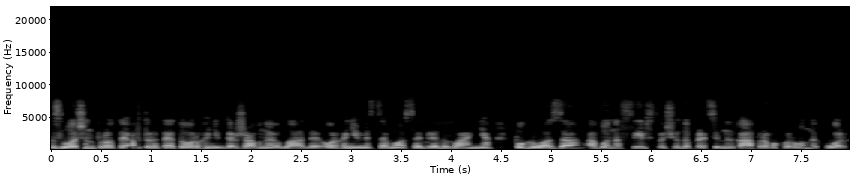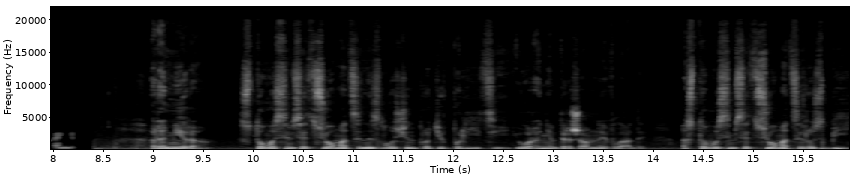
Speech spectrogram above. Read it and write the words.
злочин проти авторитету органів державної влади, органів місцевого самоврядування, погроза або насильство щодо працівника правоохоронних органів. Раміра, 187 це не злочин проти поліції і органів державної влади, а 187 це розбій.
